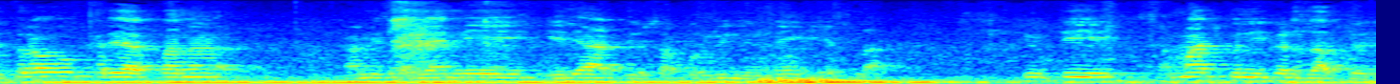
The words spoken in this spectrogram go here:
मित्र खऱ्या अर्थानं आम्ही सगळ्यांनी गेल्या आठ दिवसापूर्वी निर्णय घेतला शेवटी समाज कुणीकडे जातोय?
